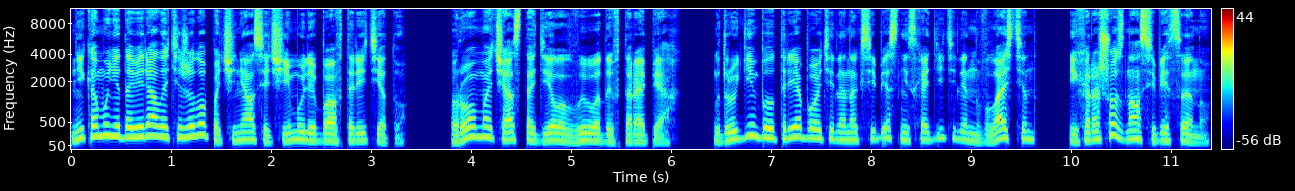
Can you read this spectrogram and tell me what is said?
Никому не доверял и тяжело подчинялся чьему-либо авторитету. Рома часто делал выводы в торопях. К другим был требователен, а к себе снисходителен, властен и хорошо знал себе цену.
